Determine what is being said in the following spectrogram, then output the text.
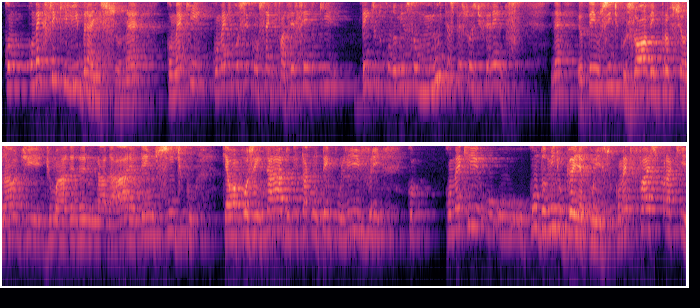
Como, como é que se equilibra isso, né? Como é, que, como é que você consegue fazer sendo que dentro do condomínio são muitas pessoas diferentes? Né? Eu tenho um síndico jovem, profissional de, de uma determinada área, eu tenho um síndico que é o aposentado, que está com tempo livre. Como é que o, o, condomínio ganha com isso? Como é que faz para que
